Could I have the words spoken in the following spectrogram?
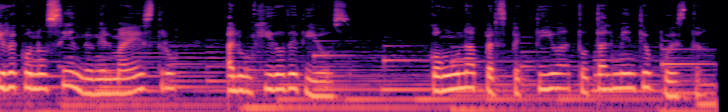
y reconociendo en el Maestro al ungido de Dios, con una perspectiva totalmente opuesta.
